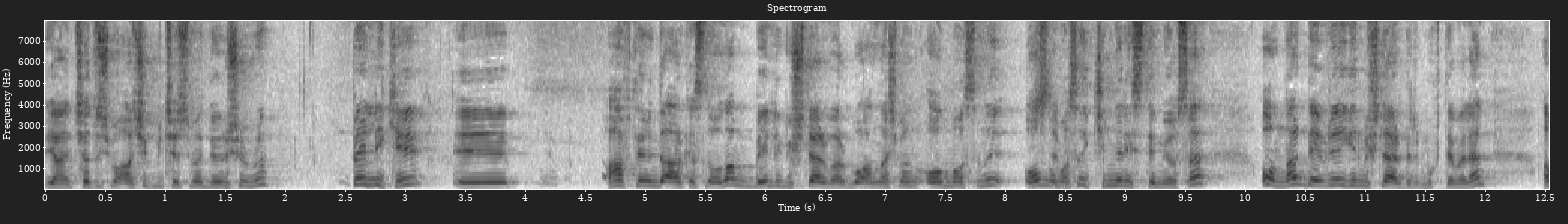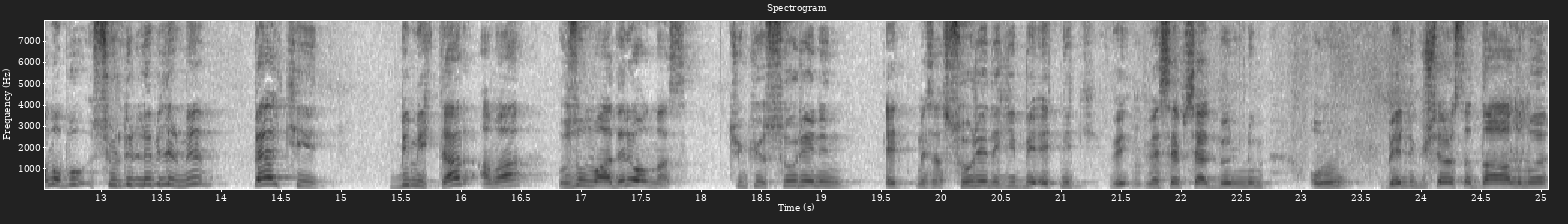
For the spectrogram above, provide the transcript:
yani çatışma açık bir çatışma dönüşür mü? Belli ki e, Hafter'in de arkasında olan belli güçler var. Bu anlaşmanın olmasını olmamasını kimler istemiyorsa onlar devreye girmişlerdir muhtemelen. Ama bu sürdürülebilir mi? Belki bir miktar ama uzun vadeli olmaz. Çünkü Suriye'nin et, mesela Suriye'deki bir etnik ve mezhepsel bölünüm, onun belli güçler arasında dağılımı,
